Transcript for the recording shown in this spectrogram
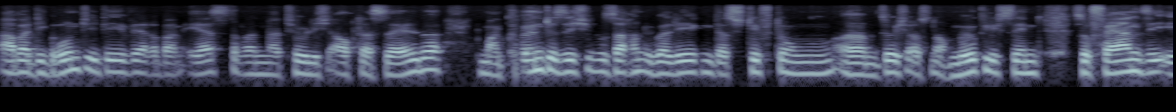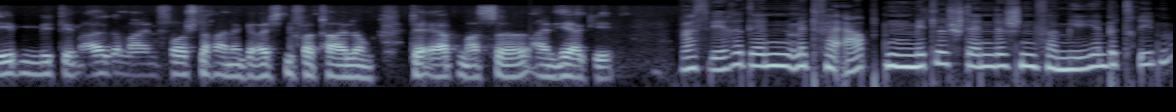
Aber die Grundidee wäre beim Ersteren natürlich auch dasselbe. Man könnte sich Sachen überlegen, dass Stiftungen äh, durchaus noch möglich sind, sofern sie eben mit dem allgemeinen Vorschlag einer gerechten Verteilung Verteilung der Erbmasse einhergehen. Was wäre denn mit vererbten mittelständischen Familienbetrieben?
